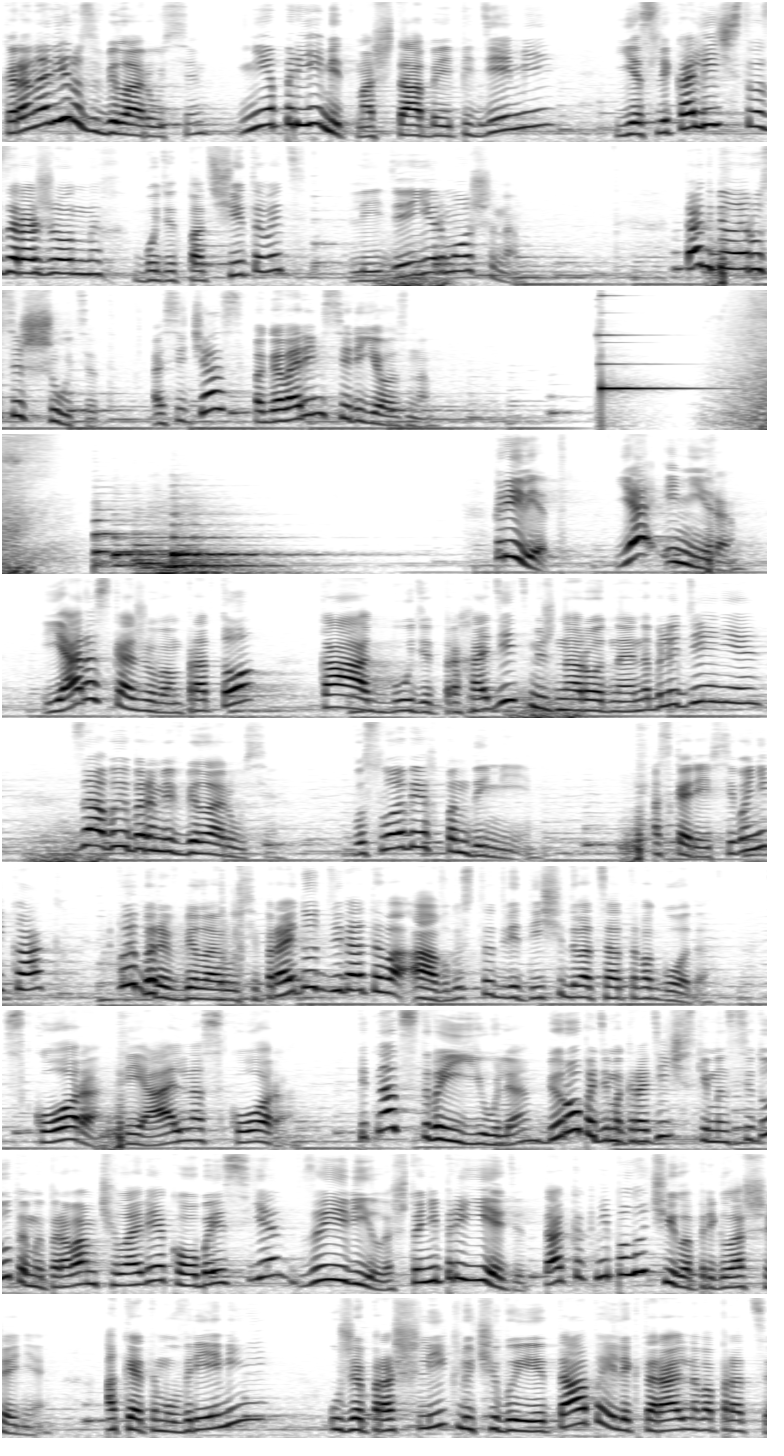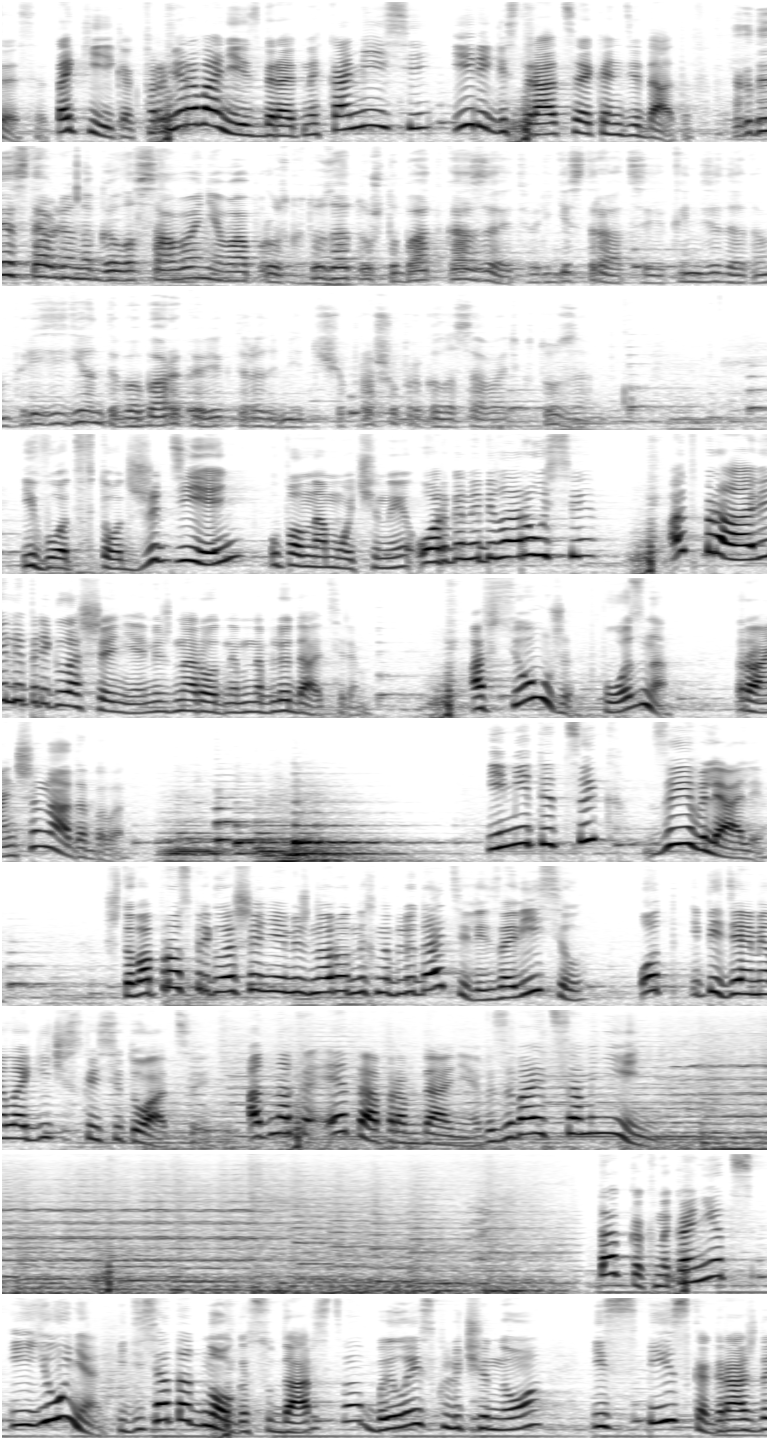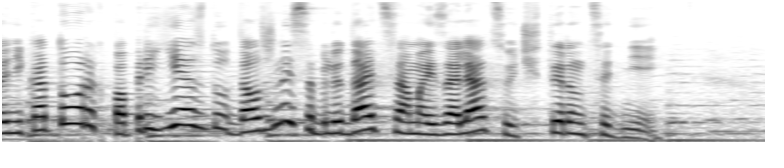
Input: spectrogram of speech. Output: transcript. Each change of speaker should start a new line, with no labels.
Коронавирус в Беларуси не примет масштабы эпидемии, если количество зараженных будет подсчитывать Лидия Ермошина. Так белорусы шутят, а сейчас поговорим серьезно. Привет, я Инира. Я расскажу вам про то, как будет проходить международное наблюдение за выборами в Беларуси в условиях пандемии. А скорее всего никак. Выборы в Беларуси пройдут 9 августа 2020 года. Скоро, реально скоро. 15 июля Бюро по демократическим институтам и правам человека ОБСЕ заявило, что не приедет, так как не получило приглашение. А к этому времени уже прошли ключевые этапы электорального процесса, такие как формирование избирательных комиссий и регистрация кандидатов.
Тогда я ставлю на голосование вопрос, кто за то, чтобы отказать в регистрации кандидатом в президенты Бабарака Виктора Дмитриевича. Прошу проголосовать. Кто за?
И вот в тот же день уполномоченные органы Беларуси отправили приглашение международным наблюдателям. А все уже поздно. Раньше надо было. И МИД и ЦИК заявляли, что вопрос приглашения международных наблюдателей зависел от эпидемиологической ситуации. Однако это оправдание вызывает сомнения. Так как на конец июня 51 государство было исключено из списка, граждане которых по приезду должны соблюдать самоизоляцию 14 дней.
